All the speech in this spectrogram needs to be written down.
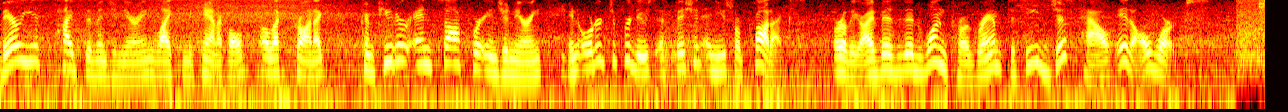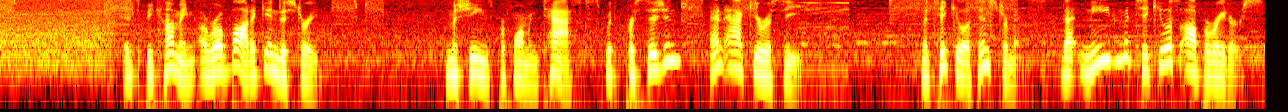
various types of engineering like mechanical, electronic, computer, and software engineering in order to produce efficient and useful products. Earlier, I visited one program to see just how it all works. It's becoming a robotic industry. Machines performing tasks with precision and accuracy. Meticulous instruments that need meticulous operators.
